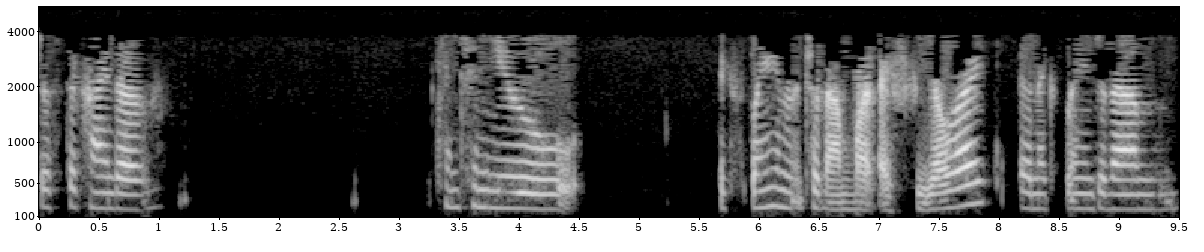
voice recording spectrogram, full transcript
just to kind of continue explain to them what I feel like and explain to them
